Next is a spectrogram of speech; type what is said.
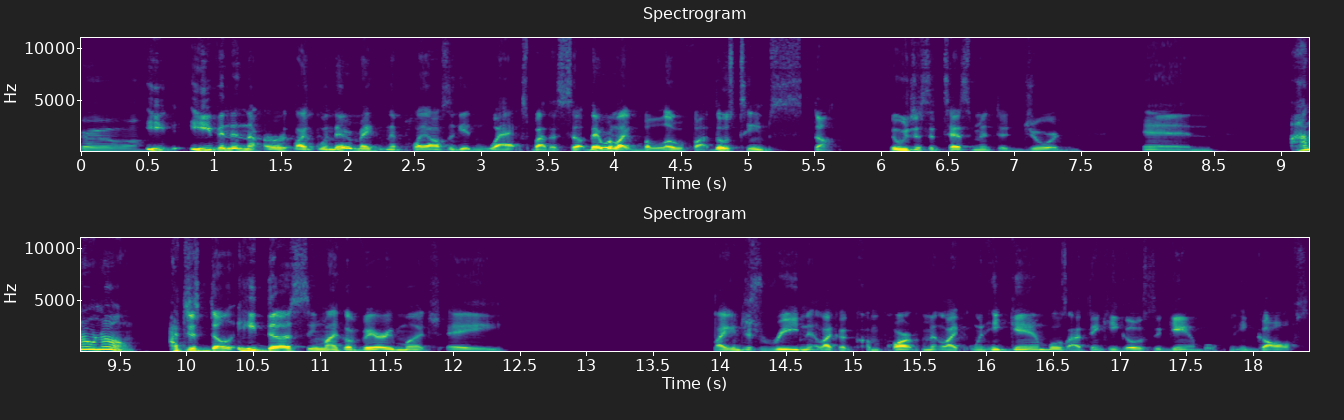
true. E- Even in the earth, like when they were making the playoffs and getting waxed by the Celt, they were like below five. Those teams stunk. It was just a testament to Jordan. And I don't know. I just don't. He does seem like a very much a like and just reading it like a compartment. Like when he gambles, I think he goes to gamble. When he golfs,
